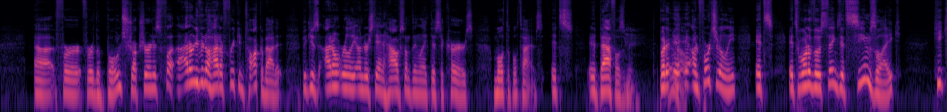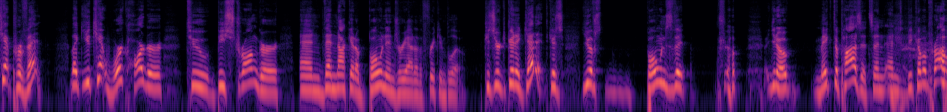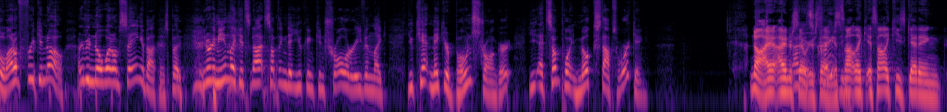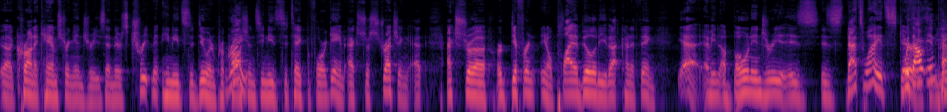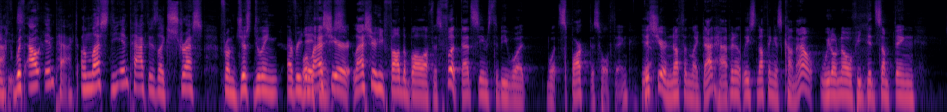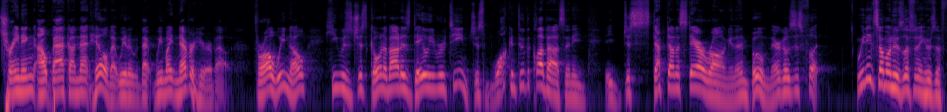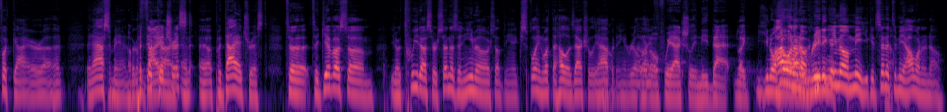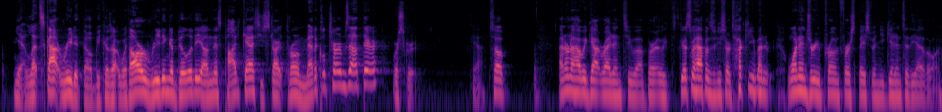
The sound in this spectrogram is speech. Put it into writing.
uh, for for the bone structure in his foot. I don't even know how to freaking talk about it because I don't really understand how something like this occurs multiple times. It's it baffles me. But it, it- unfortunately, it's it's one of those things. It seems like he can't prevent. Like you can't work harder to be stronger and then not get a bone injury out of the freaking blue because you're gonna get it because you have bones that you know make deposits and and become a problem. I don't freaking know. I don't even know what I'm saying about this, but you know what I mean? Like it's not something that you can control or even like you can't make your bones stronger. You, at some point milk stops working. No, I, I understand what you're it's saying. It's not like it's not like he's getting uh, chronic hamstring injuries, and there's treatment he needs to do and precautions he needs to take before a game, extra stretching, at extra or different, you know, pliability, that kind of thing. Yeah, I mean, a bone injury is is that's why it's scary without impact without impact unless the impact is like stress from just doing everyday well, last things. year, last year he fouled the ball off his foot. That seems to be what what sparked this whole thing. This year, nothing like that happened. At least nothing has come out. We don't know if he did something training out back on that hill that we that we might never hear about. For all we know, he was just going about his daily routine, just walking through the clubhouse, and he he just stepped on a stair wrong, and then boom, there goes his foot. we need someone who's listening who's a foot guy or uh, an ass man but a podiatrist? a podiatrist to to give us um you know tweet us or send us an email or something and explain what the hell is actually happening in real life. I don't know if we actually need that. Like you know, I want to know. Reading you can email me. You can send it to me. I want to know. Yeah, let Scott read it though, because with our reading ability on this podcast, you start throwing medical terms out there, we're screwed. Yeah. So I don't know how we got right into uh, Bur- Guess what happens when you start talking about one injury prone first baseman? You get into the other one.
